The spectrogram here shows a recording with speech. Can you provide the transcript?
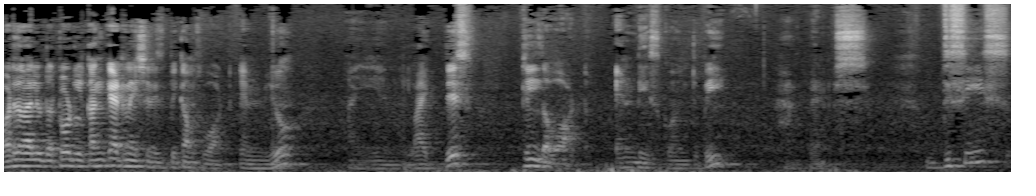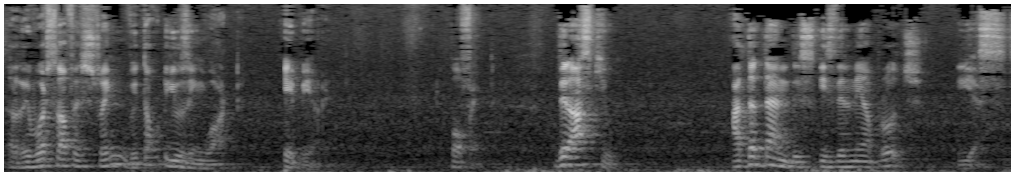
what is the value? The total concatenation is becomes what? Mu in like this till the what? End is going to be this is reverse of a string without using what? Api perfect. They'll ask you other than this is there any approach? Yes.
